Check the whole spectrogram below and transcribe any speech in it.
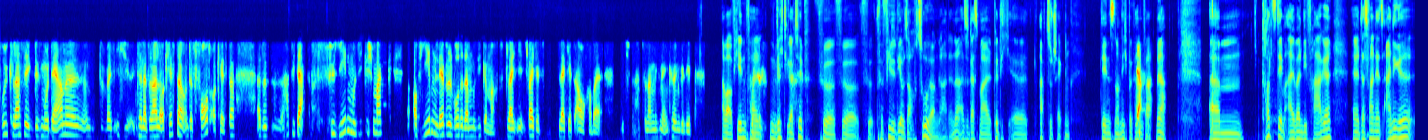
Frühklassik bis Moderne und weiß ich, internationale Orchester und das Ford-Orchester. Also äh, hat sich da für jeden Musikgeschmack auf jedem Level wurde da Musik gemacht. Vielleicht, ich weiß jetzt, vielleicht jetzt auch, aber ich habe so lange nicht mehr in Köln gelebt. Aber auf jeden Fall ein wichtiger Tipp für, für, für, für viele, die uns auch zuhören gerade. Ne? Also das mal wirklich äh, abzuchecken, denen es noch nicht bekannt Ja. war. Ja. Ähm, trotzdem, Alban, die Frage, das waren jetzt einige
